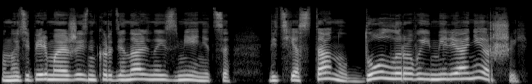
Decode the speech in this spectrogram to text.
Но теперь моя жизнь кардинально изменится, ведь я стану долларовой миллионершей.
